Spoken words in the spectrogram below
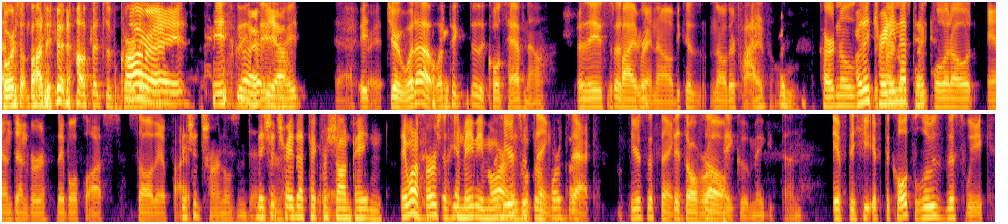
Correspondent something. and offensive coordinator. All right, Basically the same, yeah. right? Yeah, It, right. Jared, what uh, what pick do the Colts have now? Are they The five three? right now because no, they're five. Five. Cardinals Are they the trading that Cardinals couldn't pick? Pull it out, and Denver they both lost, so they have five. They should Cardinals and Denver. they should trade that pick for Yeah. Sean Payton. They want a first So he- and maybe So more. here's is the thing, reports are. Zach. Here's the thing. fifth overall So, pick would make it done. if the if the Colts lose this week,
